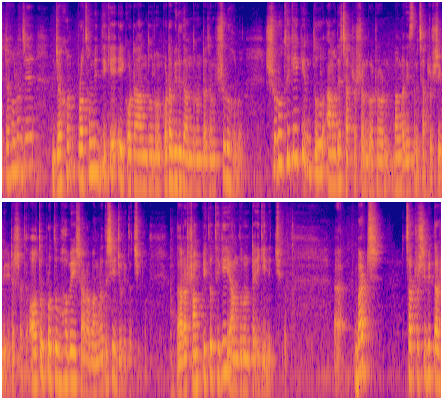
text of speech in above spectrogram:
এটা হলো যে যখন প্রথমের দিকে এই কোটা আন্দোলন, কোটা বিরোধী আন্দোলনটা যখন শুরু হলো, শুরু থেকেই কিন্তু আমাদের ছাত্র সংগঠন, বাংলাদেশ ছাত্র শিবির এটার সাথে অতপ্রতভাবে সারা বাংলাদেশেই জড়িত ছিল। তারা সম্পৃক্ত থেকেই আন্দোলনটা এগিয়ে নিচ্ছিল। বাট ছাত্র শিবির তার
